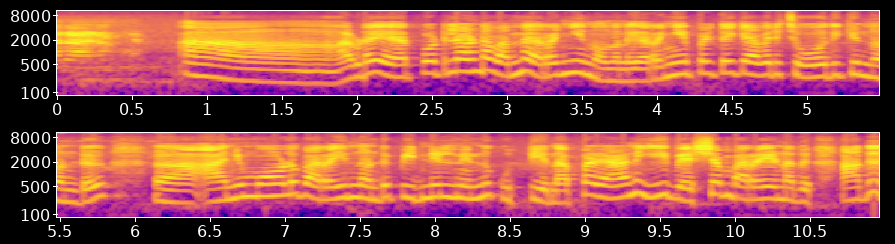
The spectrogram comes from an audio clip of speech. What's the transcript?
ആരാണ് ആ അവിടെ എയർപോർട്ടിലാണ്ട് വന്ന് ഇറങ്ങി തോന്നുന്നു. ഇറങ്ങിയപ്പോഴത്തേക്ക് അവർ ചോദിക്കുന്നുണ്ട് അനുമോൾ പറയുന്നുണ്ട് പിന്നിൽ നിന്ന് കുത്തിയെന്ന്. അപ്പോഴാണ് ഈ വിഷം പറയണത്. അത്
